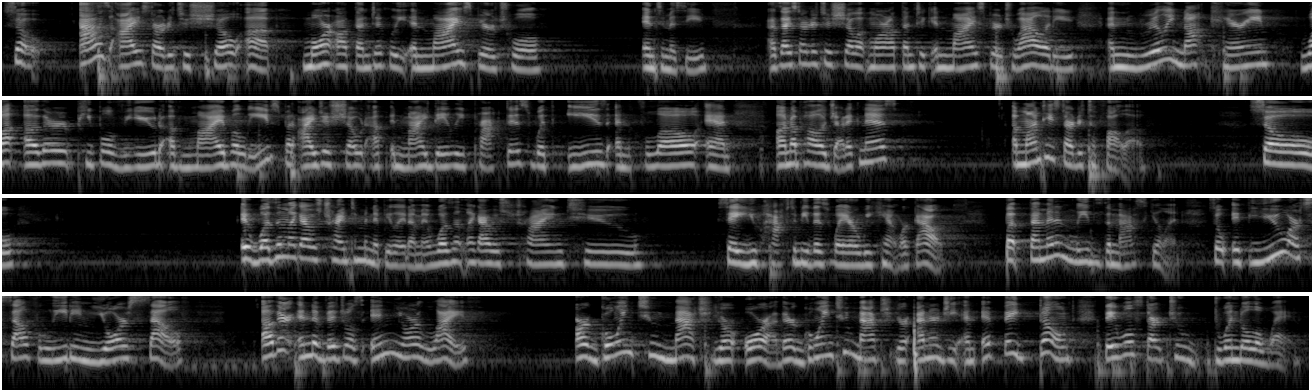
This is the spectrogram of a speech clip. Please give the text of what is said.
So, as I started to show up more authentically in my spiritual intimacy, as I started to show up more authentic in my spirituality and really not caring what other people viewed of my beliefs, but I just showed up in my daily practice with ease and flow and unapologeticness, Amante started to follow. So it wasn't like I was trying to manipulate him. It wasn't like I was trying to say you have to be this way or we can't work out. But feminine leads the masculine. So if you are self leading yourself, other individuals in your life are going to match your aura. They're going to match your energy. And if they don't, they will start to dwindle away.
